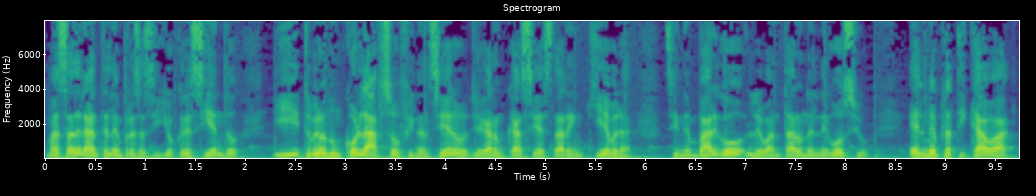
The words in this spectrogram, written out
Más adelante la empresa siguió creciendo y tuvieron un colapso financiero, llegaron casi a estar en quiebra, sin embargo levantaron el negocio. Él me platicaba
